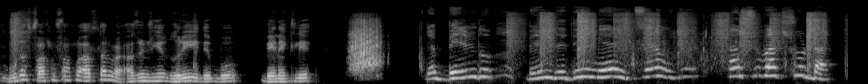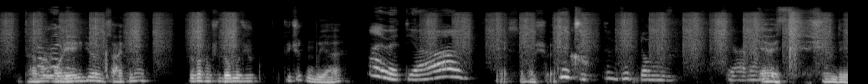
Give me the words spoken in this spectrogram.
burada farklı farklı atlar var. Az önceki griydi. Bu benekli. Ya benim de benim dediğim yere gitsene. Ha şu bak şurada. Tamam oraya gidiyorum sakin ol. Dur bakalım şu domuzcuk küçük mü bu ya? Evet ya. Neyse boş ver. Küçük küçük domuz. Yaramaz. Evet şimdi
